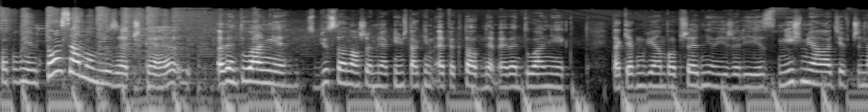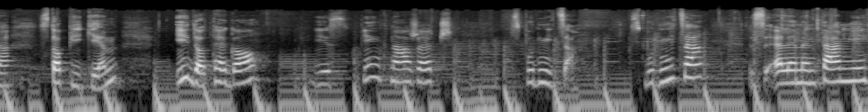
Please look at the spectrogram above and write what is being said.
to powiem tą samą bluzeczkę, ewentualnie z biustonoszem jakimś takim efektownym, ewentualnie, tak jak mówiłam poprzednio, jeżeli jest nieśmiała dziewczyna z topikiem i do tego jest piękna rzecz, spódnica. Spódnica z elementami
